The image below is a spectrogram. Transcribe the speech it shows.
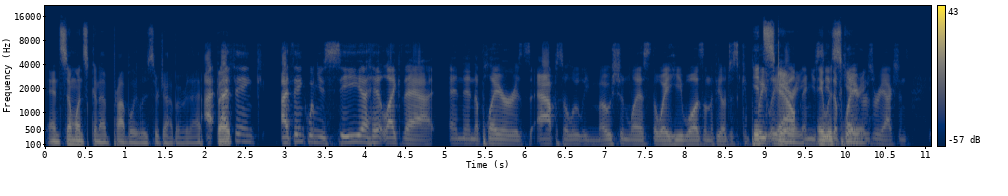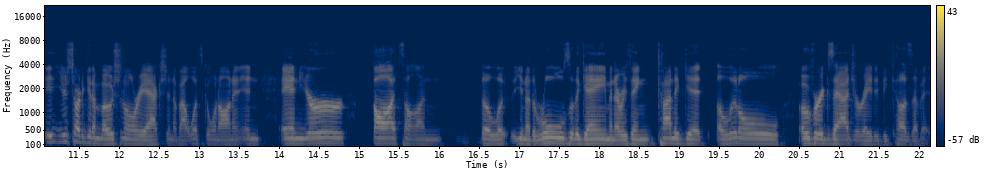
and someone's gonna probably lose their job over that. I, I think I think when you see a hit like that, and then the player is absolutely motionless, the way he was on the field, just completely out, and you see the scary. players' reactions, it, you start to get emotional reaction about what's going on, and and, and your thoughts on the you know the rules of the game and everything kind of get a little over exaggerated because of it.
